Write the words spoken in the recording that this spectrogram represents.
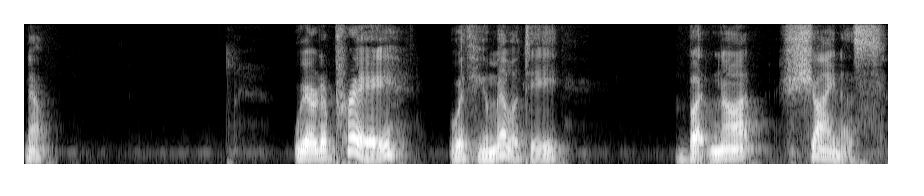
now, we are to pray with humility, but not shyness.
